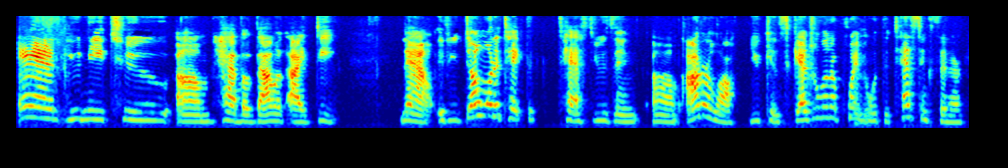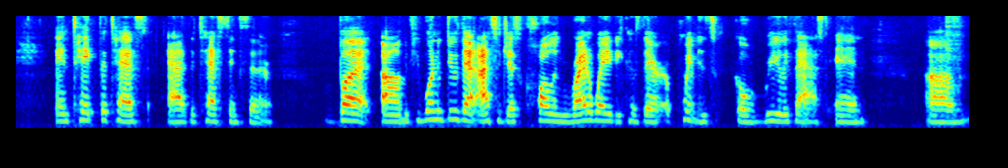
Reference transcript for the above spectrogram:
and you need to um, have a valid ID. Now, if you don't want to take the test using um, HonorLock, you can schedule an appointment with the testing center and take the test at the testing center. But um, if you want to do that, I suggest calling right away because their appointments go really fast. And, um,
